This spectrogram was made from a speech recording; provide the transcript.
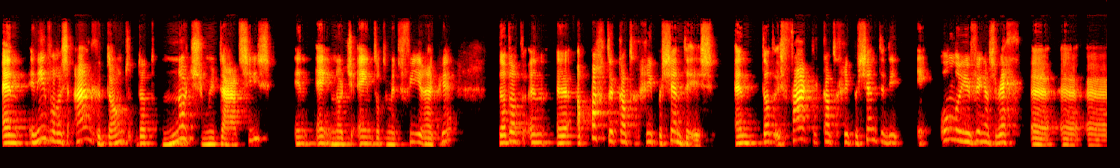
En in ieder geval is aangetoond dat notch-mutaties, in notch 1 tot en met 4 heb je, dat dat een uh, aparte categorie patiënten is. En dat is vaak de categorie patiënten die onder je vingers weg, uh, uh,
